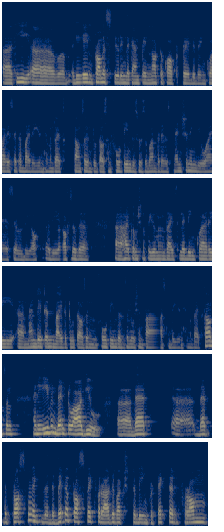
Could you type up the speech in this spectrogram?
uh, he again promised during the campaign not to cooperate with the inquiry set up by the UN Human Rights Council in 2014. This was the one that I was mentioning, the OISL, the, the Office of the uh, High Commissioner for Human Rights led inquiry uh, mandated by the 2014 resolution passed in the UN Human Rights Council. And he even went to argue uh, that uh, that the prospect, the, the better prospect for Rajapaksa being protected from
